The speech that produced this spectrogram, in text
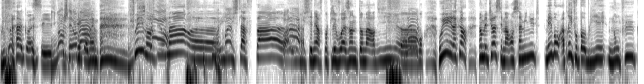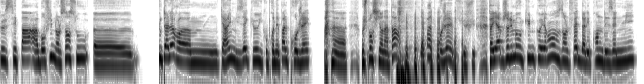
voilà quoi, c'est. Il mange des homards quand même. Oui, il mange des homards, euh, il se lave pas, Voilà. il s'énerve contre les voisins de Tom Hardy. Voilà. bon. Oui, d'accord. Non, mais tu vois, c'est marrant cinq minutes. Mais bon, après, il faut pas oublier non plus que c'est pas un bon film dans le sens où. euh, tout à l'heure, euh, Karim disait qu'il comprenait pas le projet. Moi, je pense qu'il y en a pas. Il n'y a pas de projet. Enfin, il y a absolument aucune cohérence dans le fait d'aller prendre des ennemis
